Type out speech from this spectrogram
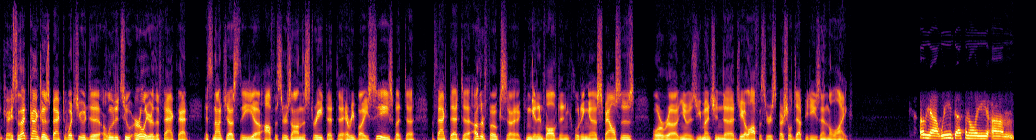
Okay, so that kind of goes back to what you uh, alluded to earlier the fact that it's not just the uh, officers on the street that uh, everybody sees, but uh, the fact that uh, other folks uh, can get involved, including spouses or, uh, you know, as you mentioned, uh, jail officers, special deputies, and the like. Oh, yeah, we definitely um,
